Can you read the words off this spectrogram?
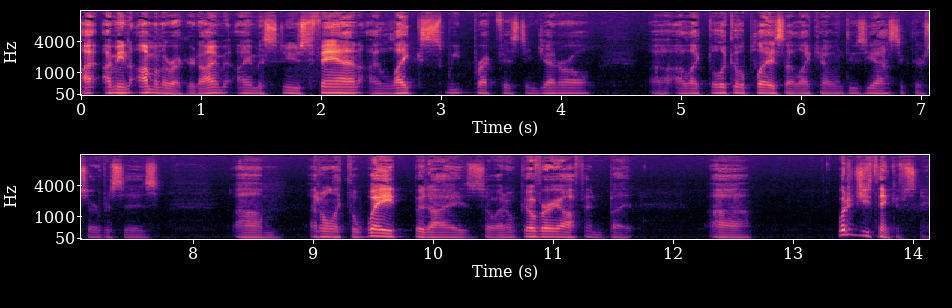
I, I mean, I'm on the record. I'm I'm a snooze fan. I like sweet breakfast in general. Uh, I like the look of the place. I like how enthusiastic their service is. Um, I don't like the wait, but I so I don't go very often. But uh, what did you think of snooze?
